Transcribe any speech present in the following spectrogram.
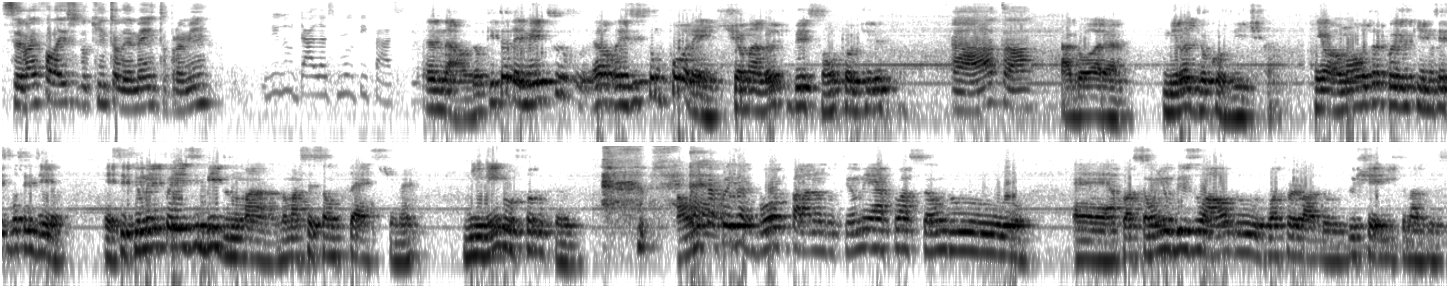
Você vai falar isso do quinto elemento pra mim? Dallas Multipass. Não, do Quinto Elemento é, existe um porém, que chama Luc Besson, que é o diretor. Ah, tá. Agora, Mila Djokovic, cara. E ó, uma outra coisa que não sei se vocês viram. Esse filme ele foi exibido numa, numa sessão teste, né? Ninguém gostou do filme. A única É. coisa boa que falaram do filme é a atuação do. é, a atuação e o visual do, do ator lá, do, do xerife lá dos,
